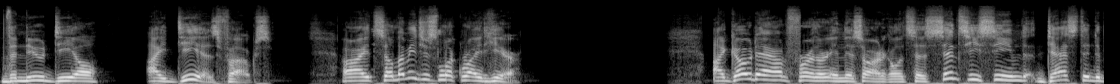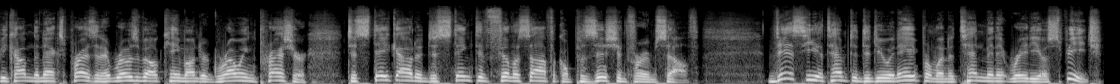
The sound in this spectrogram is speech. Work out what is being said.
the New Deal ideas, folks? All right, so let me just look right here. I go down further in this article. It says Since he seemed destined to become the next president, Roosevelt came under growing pressure to stake out a distinctive philosophical position for himself. This he attempted to do in April in a 10 minute radio speech.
